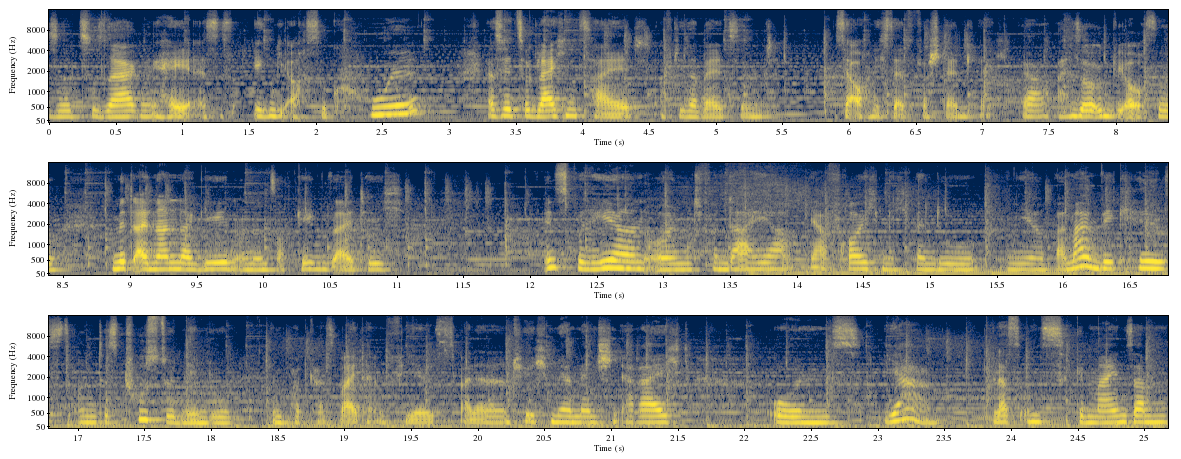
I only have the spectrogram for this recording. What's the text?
so zu sagen, hey, es ist irgendwie auch so cool, dass wir zur gleichen Zeit auf dieser Welt sind ist ja auch nicht selbstverständlich. Ja, also irgendwie auch so miteinander gehen und uns auch gegenseitig inspirieren. Und von daher ja, freue ich mich, wenn du mir bei meinem Weg hilfst. Und das tust du, indem du den Podcast weiterempfiehlst, weil er natürlich mehr Menschen erreicht. Und ja, lass uns gemeinsam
